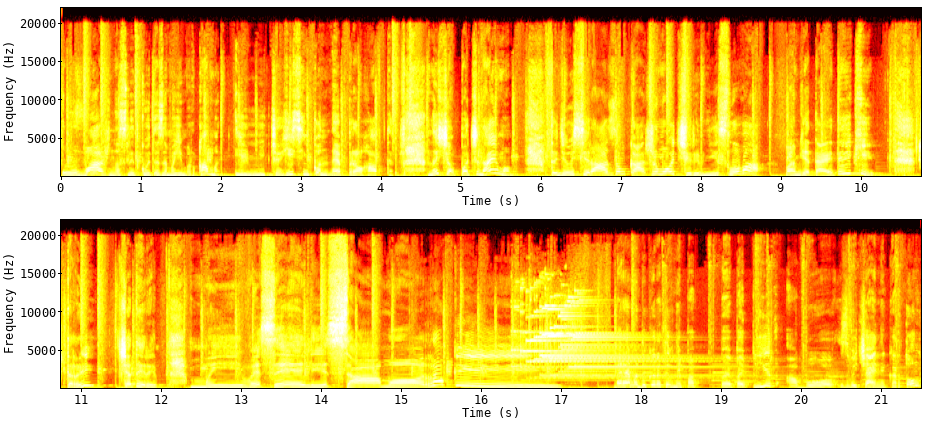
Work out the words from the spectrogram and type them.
Уважно слідкуйте за моїми руками і нічогісінько не прогавте. Ну що, починаємо? Тоді усі разом кажемо чарівні слова. Пам'ятаєте які? Три, чотири. Ми веселі саморобки. Беремо декоративний е, папір або звичайний картон,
